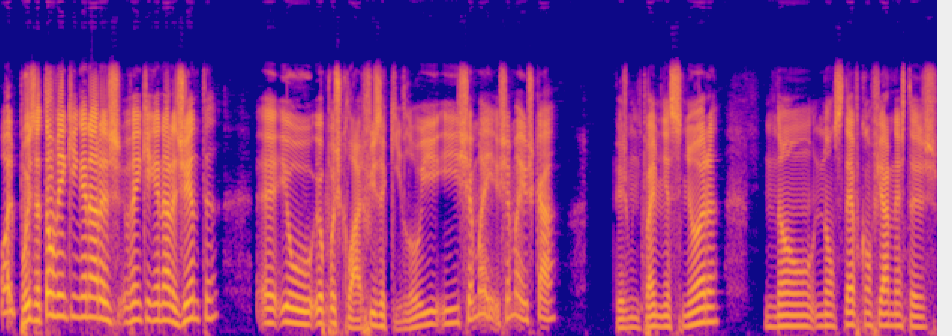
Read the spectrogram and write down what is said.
Olha, pois então vem aqui enganar, as, vem aqui enganar a gente. Eh, Eu, eu, pois claro, fiz aquilo e, e chamei, chamei-os cá. Fez muito bem, minha senhora. Não, não se deve confiar nestas,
